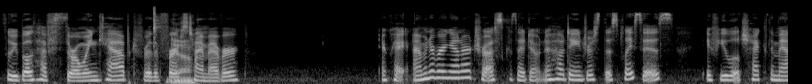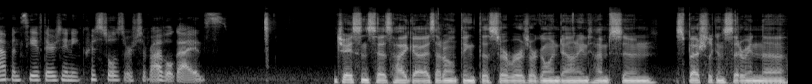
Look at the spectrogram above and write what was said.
So we both have throwing capped for the first Yeah. time ever. Okay, I'm going to bring out our trust because I don't know how dangerous this place is. If you will check the map and see if there's any crystals or survival guides. Jason says, "Hi guys, I don't think the servers are going down anytime soon, especially considering the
